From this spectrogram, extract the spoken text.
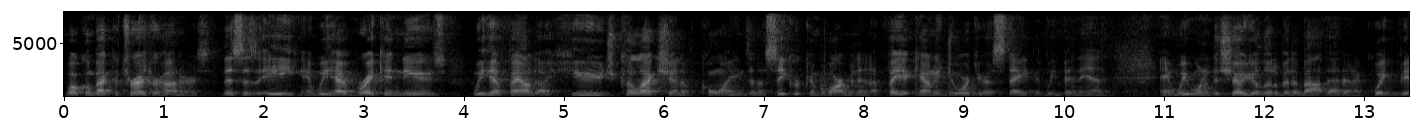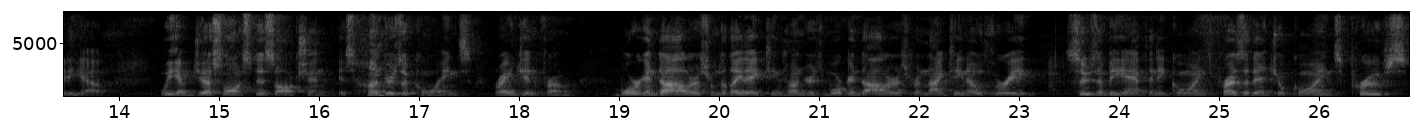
Welcome back to Treasure Hunters. This is E, and we have breaking news. We have found a huge collection of coins in a secret compartment in a Fayette County, Georgia estate that we've been in, and we wanted to show you a little bit about that in a quick video. We have just launched this auction. It's hundreds of coins ranging from Morgan dollars from the late 1800s, Morgan dollars from 1903, Susan B. Anthony coins, presidential coins, proofs,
